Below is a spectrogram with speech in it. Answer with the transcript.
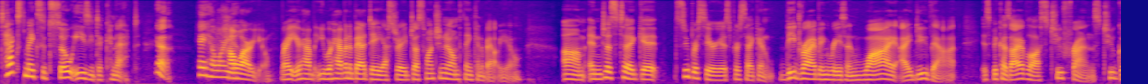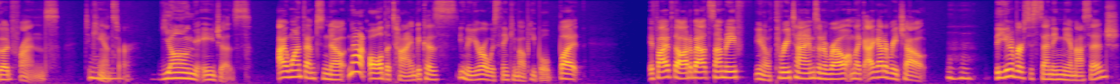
text makes it so easy to connect. Yeah. Hey, how are you? How are you? Right? You're having you were having a bad day yesterday. Just want you to know I'm thinking about you. Um, and just to get super serious for a second, the driving reason why I do that is because I have lost two friends, two good friends, to mm-hmm. cancer, young ages. I want them to know, not all the time, because you know you're always thinking about people, but if I've thought about somebody, you know, three times in a row, I'm like, I got to reach out. Mm-hmm. The universe is sending me a message.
